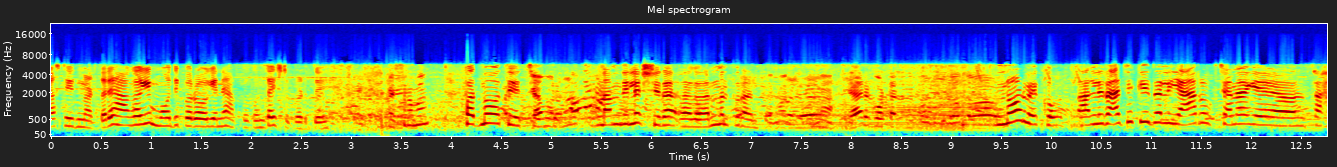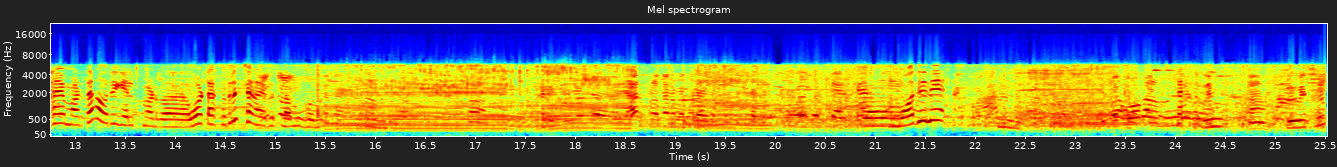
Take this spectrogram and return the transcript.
ಜಾಸ್ತಿ ಇದು ಮಾಡ್ತಾರೆ. ಹಾಗಾಗಿ ಮೋದಿ ಪರವಾಗಿನೇ ಹಾಕಬೇಕು ಅಂತ ಇಷ್ಟಪಡ್ತೀವಿ. ಪದ್ಮಾವತಿ ನಮ್ದಿಲ್ಲೇ ಶಿರ ಹನುಮಂತಪುರ ಅಂತ. ನೋಡ್ಬೇಕು ಓಟ್ ಹಾಕ್ಬೇಕು ನೋಡಬೇಕು. ಅಲ್ಲಿ ರಾಜಕೀಯದಲ್ಲಿ ಯಾರು ಚೆನ್ನಾಗಿ ಸಹಾಯ ಮಾಡ್ತಾರೋ ಅವ್ರಿಗೆ ಹೆಲ್ಪ್ ಮಾಡುವ ಓಟ್ ಹಾಕಿದ್ರೆ ಚೆನ್ನಾಗಿರುತ್ತೆ ನಮಗೂ. ಯಾರು ಪ್ರಧಾನಮಂತ್ರಿ ಮೋದಿನೇ ನಿಮ್ಮ ಹೆಸರು?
